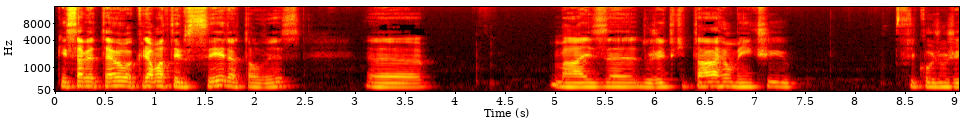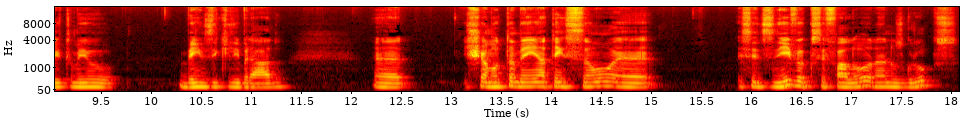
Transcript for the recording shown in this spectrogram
Quem sabe até criar uma terceira, talvez. É, mas é, do jeito que está, realmente ficou de um jeito meio bem desequilibrado. É, chamou também a atenção é, esse desnível que você falou né, nos grupos,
